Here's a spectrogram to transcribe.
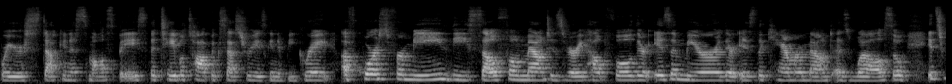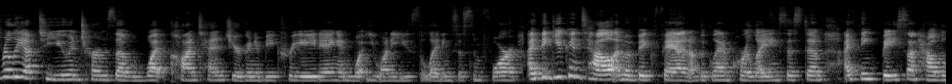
where you're stuck in a small space, the tabletop accessory is gonna be great. Of course, for me, the cell phone mount is very helpful. There is a mirror, there is the camera mount as well. So it's really up to you in terms of what content you're gonna be creating and what you wanna use the lighting system for. I think you can tell I'm a big fan of the Glamcor lighting system. I think based on how the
